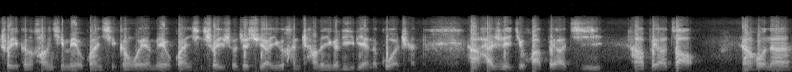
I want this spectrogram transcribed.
所以跟行情没有关系，跟我也没有关系。所以说，这需要一个很长的一个历练的过程，啊，还是那句话，不要急啊，不要躁，然后呢，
